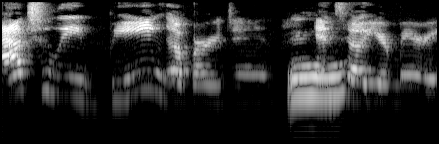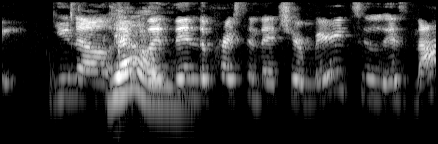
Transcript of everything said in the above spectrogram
actually being a virgin Mhm. until you're married. You know, and- Yeah. but then the person that you're married to is not.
